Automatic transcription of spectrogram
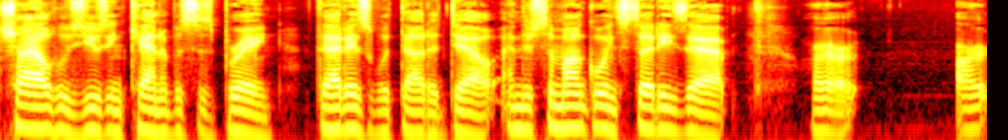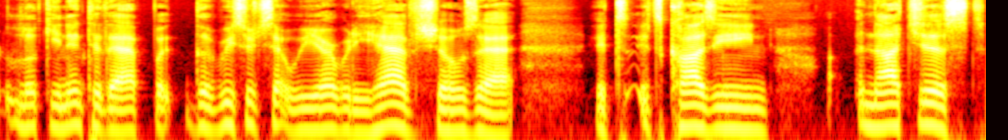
child who's using cannabis's brain. That is without a doubt. And there's some ongoing studies that are are looking into that but the research that we already have shows that it's it's causing not just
